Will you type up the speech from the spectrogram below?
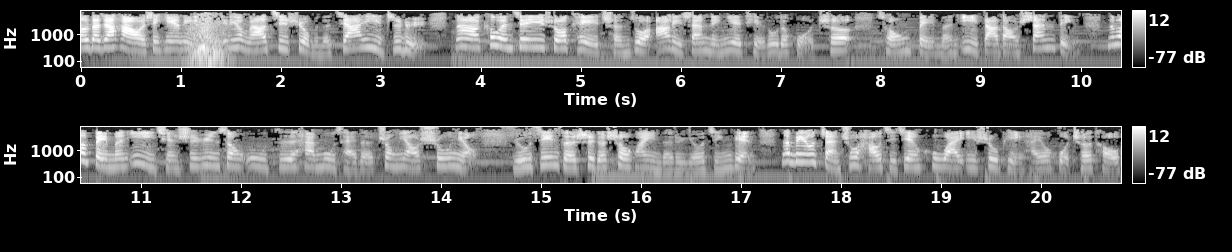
Hello，大家好，我是 Hanny。今天我们要继续我们的嘉义之旅。那课文建议说，可以乘坐阿里山林业铁路的火车，从北门驿搭到山顶。那么北门驿以前是运送物资和木材的重要枢纽，如今则是个受欢迎的旅游景点。那边有展出好几件户外艺术品，还有火车头，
